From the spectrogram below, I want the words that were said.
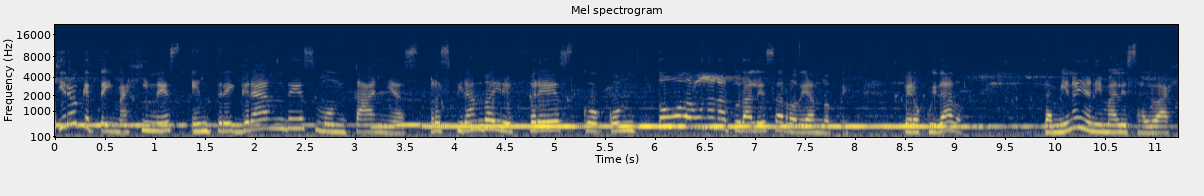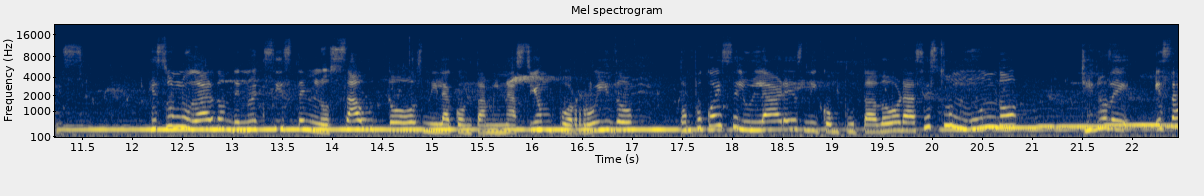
Quiero que te imagines entre grandes montañas, respirando aire fresco, con toda una naturaleza rodeándote. Pero cuidado, también hay animales salvajes. Es un lugar donde no existen los autos ni la contaminación por ruido, tampoco hay celulares ni computadoras. Es un mundo esa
